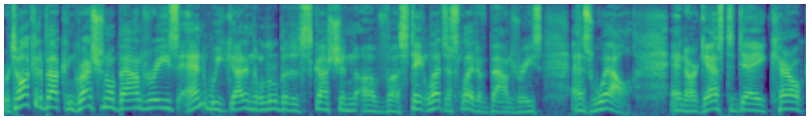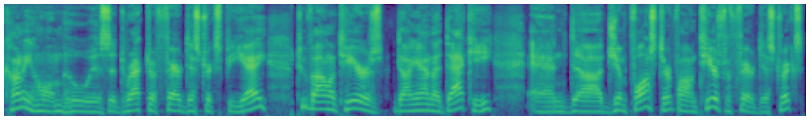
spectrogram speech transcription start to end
We're talking about congressional boundaries, and we got into a little bit of discussion of uh, state legislative boundaries as well. And our guest today, Carol Cunningham, who is the director of Fair Districts PA, two volunteers, Diana Dackey and uh, Jim Foster, volunteers for Fair Districts.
